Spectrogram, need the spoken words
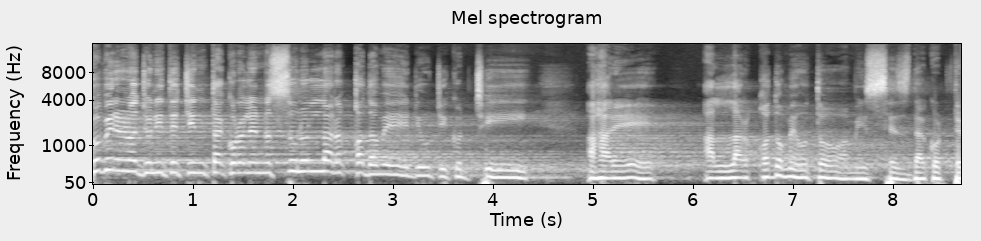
গভীর রজনীতে চিন্তা করলেন রসুল্লাহর কদমে ডিউটি করছি। আহারে, আল্লাহর কদমেও তো আমি সেজদা করতে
